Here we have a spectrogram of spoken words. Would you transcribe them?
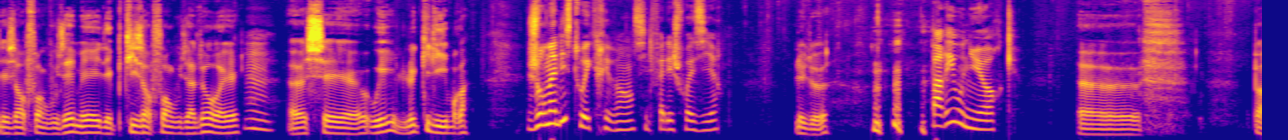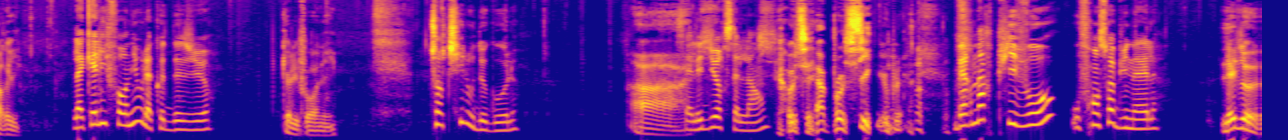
des enfants que vous aimez, des petits-enfants que vous adorez. Hmm. Euh, c'est, euh, oui, l'équilibre, Journaliste ou écrivain, s'il fallait choisir? Les deux. Paris ou New York? Paris, La Californie ou la Côte d'Azur? Californie. Churchill ou De Gaulle? Ah, Elle est dure celle-là. hein. c'est impossible. Bernard Pivot ou François Bunel? Les deux.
